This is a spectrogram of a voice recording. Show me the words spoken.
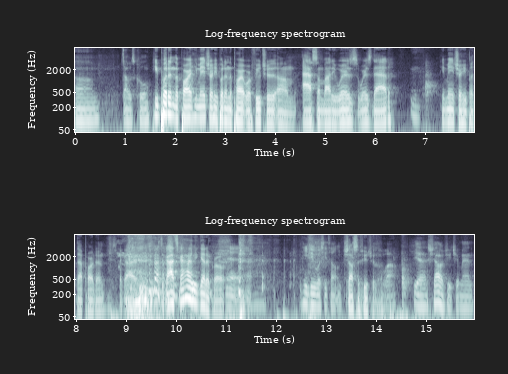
Um, that was cool. He put in the part. He made sure he put in the part where Future um, asked somebody, "Where's Where's Dad?" He made sure he put that part in. It's like, all right. it's like, "Ah, it's like, how do we get it, bro? Yeah. He do what she tell him. Shouts to Future though. Wow. Yeah, shout out Future, man.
